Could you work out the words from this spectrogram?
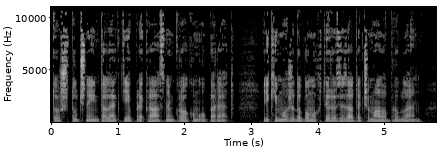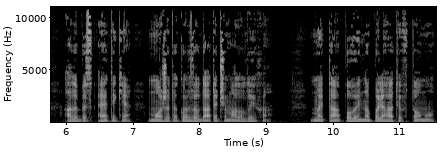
Тож штучний інтелект є прекрасним кроком уперед, який може допомогти розв'язати чимало проблем, але без етики може також завдати чимало лиха. Мета повинна полягати в тому,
